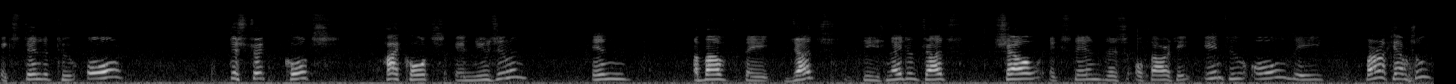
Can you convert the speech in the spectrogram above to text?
extended to all district courts, high courts in New Zealand, in above the judge, these native judge shall extend this authority into all the borough councils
